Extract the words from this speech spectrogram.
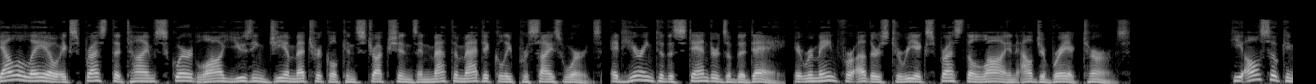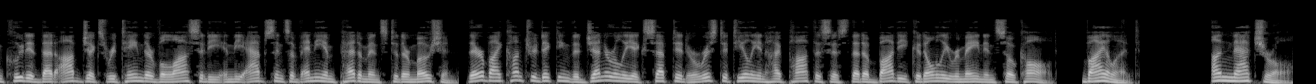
Galileo expressed the time-squared law using geometrical constructions and mathematically precise words, adhering to the standards of the day, it remained for others to re-express the law in algebraic terms. He also concluded that objects retain their velocity in the absence of any impediments to their motion, thereby contradicting the generally accepted Aristotelian hypothesis that a body could only remain in so-called violent, unnatural,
